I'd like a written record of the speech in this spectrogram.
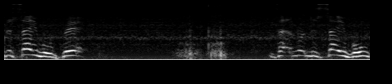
Not disabled bit? Is that not disabled?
